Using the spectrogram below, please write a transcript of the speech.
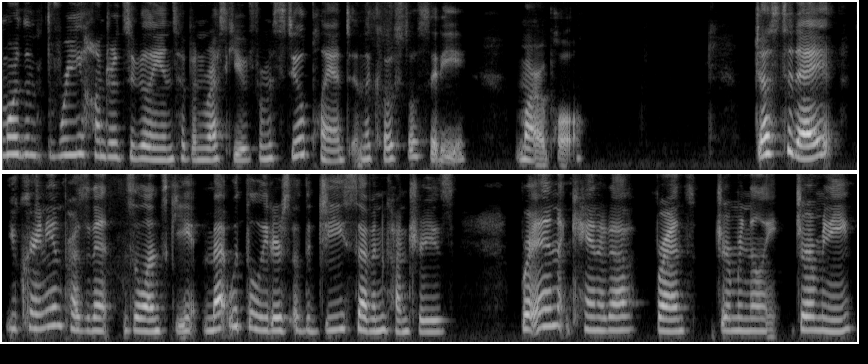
more than 300 civilians have been rescued from a steel plant in the coastal city, Mariupol. Just today, Ukrainian President Zelensky met with the leaders of the G7 countries Britain, Canada, France, Germany, Germany,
